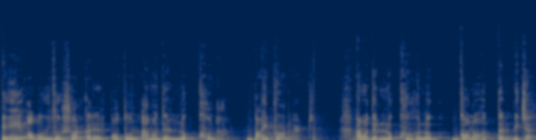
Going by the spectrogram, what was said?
এই অবৈধ সরকারের পতন আমাদের লক্ষ্য না বাই প্রোডাক্ট আমাদের লক্ষ্য হলো গণহত্যার বিচার।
